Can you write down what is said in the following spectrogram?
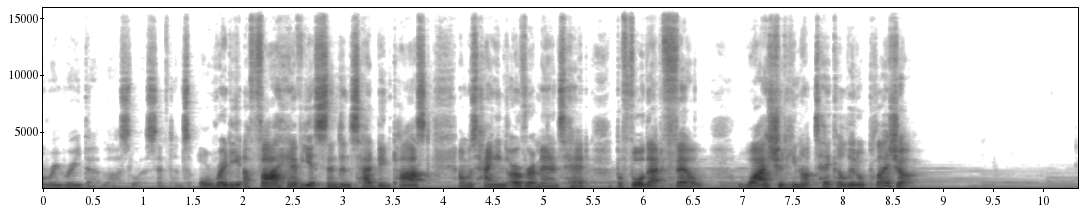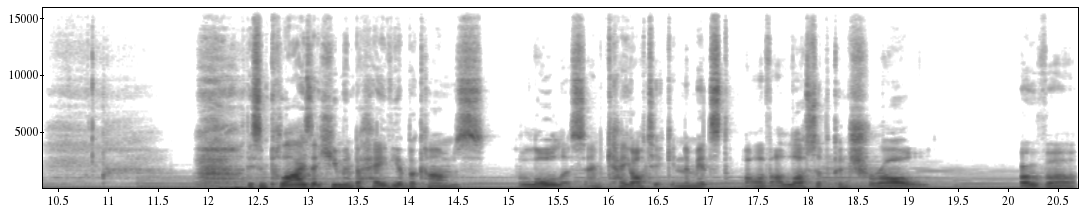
I'll reread that last, sentence. Already a far heavier sentence had been passed and was hanging over a man's head. Before that fell, why should he not take a little pleasure? This implies that human behavior becomes lawless and chaotic in the midst of a loss of control over,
